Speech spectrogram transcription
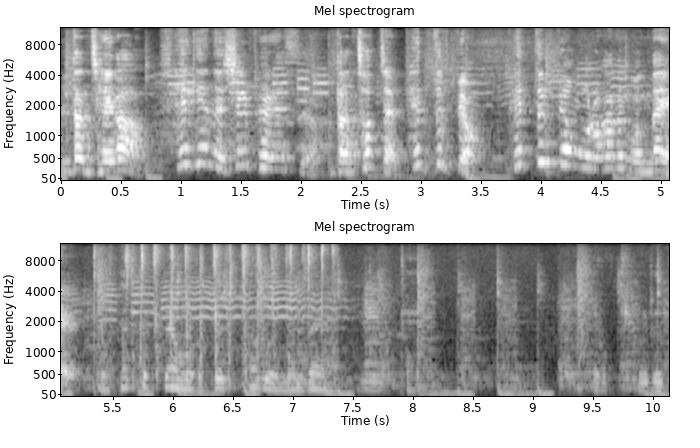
일단 제가 세 개는 실패를 했어요. 일단 첫째 페트병. 페트병으로 하는 건데 페트병으로 계속 하고 있는데 이렇게. 이렇게 그래도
